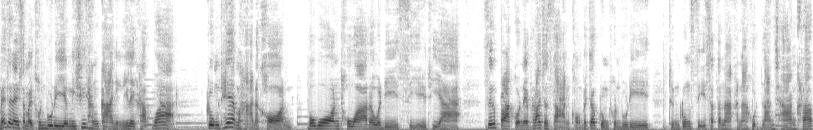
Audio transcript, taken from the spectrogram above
แม้แต่ในสมัยธนบุรียังมีชื่อทางการอย่างนี้เลยครับว่า กรุงเทพมหานคร บวรทวารวดีศรีอยุธยา ซึ่งปรากฏในพระราชสารของพระเจ้ากรุงธนบุรี ถึงกรุงศรีสัตนาคณะหุดล้านช้างครับ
